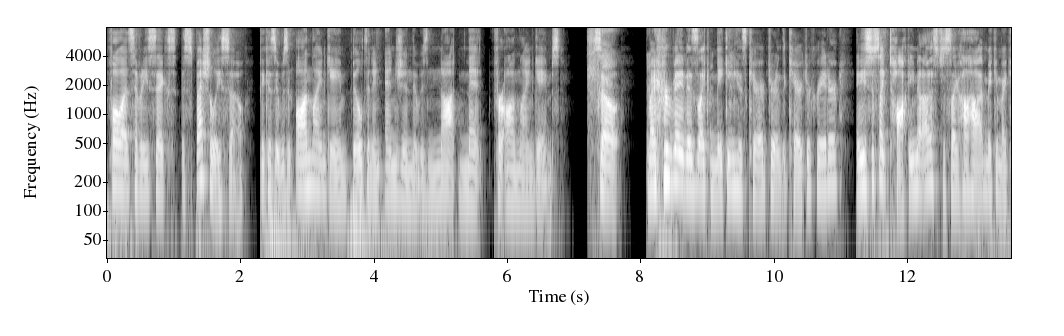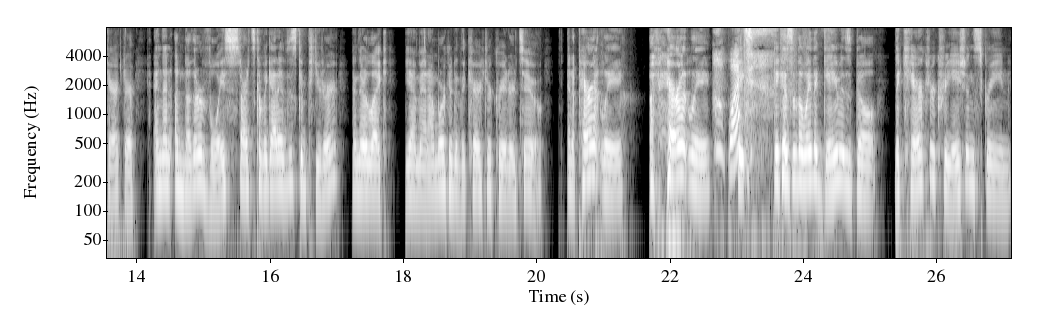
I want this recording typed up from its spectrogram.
Fallout 76, especially so, because it was an online game built in an engine that was not meant for online games. So my roommate is like making his character in the character creator, and he's just like talking to us, just like, haha, I'm making my character. And then another voice starts coming out of his computer, and they're like, yeah, man, I'm working in the character creator too. And apparently, apparently, what? be- because of the way the game is built, the character creation screen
